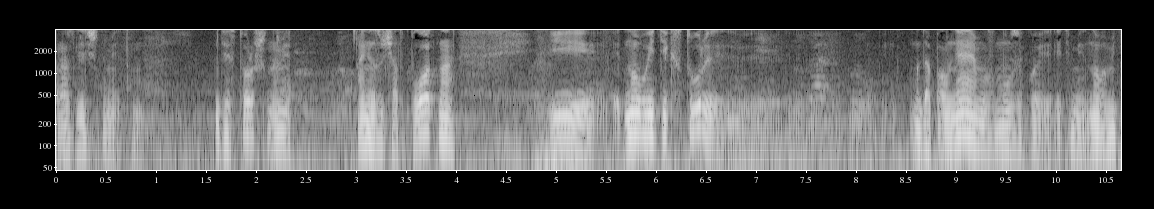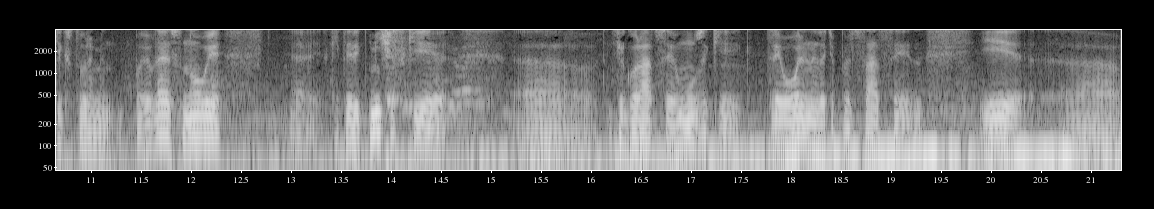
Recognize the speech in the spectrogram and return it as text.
различными там, дисторшенами. Они звучат плотно. И новые текстуры э, мы дополняем в музыку этими новыми текстурами. Появляются новые э, какие-то ритмические э, фигурации в музыке, триольные эти пульсации. И э,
